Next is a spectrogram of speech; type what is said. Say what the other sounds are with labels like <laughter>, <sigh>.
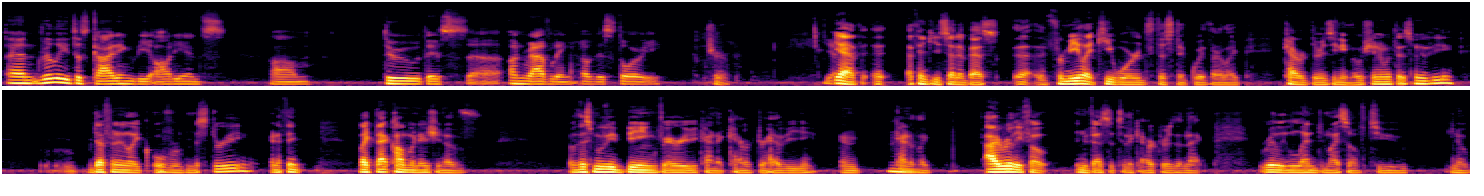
and really just guiding the audience um, through this uh, unraveling of this story. Sure. Yeah. Yeah, th- I think you said it best. Uh, for me, like keywords to stick with are like characters and emotion with this movie. Definitely like over mystery, and I think like that combination of of this movie being very kind of character heavy and kind of mm. like I really felt invested to the characters, and that really lended myself to you know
